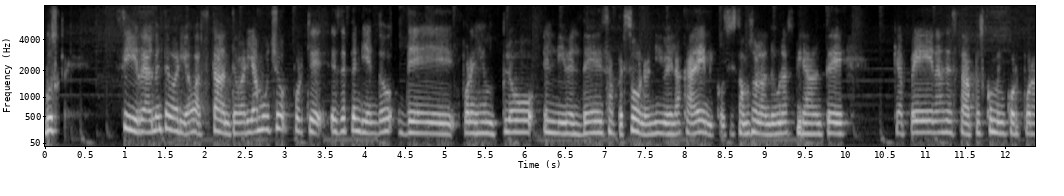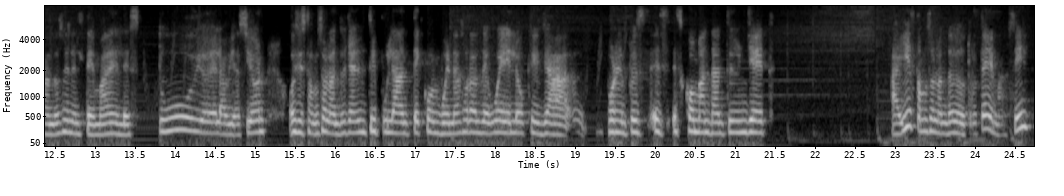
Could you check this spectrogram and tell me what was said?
Busca Sí, realmente varía bastante, varía mucho porque es dependiendo de, por ejemplo, el nivel de esa persona, el nivel académico. Si estamos hablando de un aspirante que apenas está pues como incorporándose en el tema del estudio de la aviación, o si estamos hablando ya de un tripulante con buenas horas de vuelo, que ya, por ejemplo, es, comandante de un jet, ahí estamos hablando de otro tema, ¿sí?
